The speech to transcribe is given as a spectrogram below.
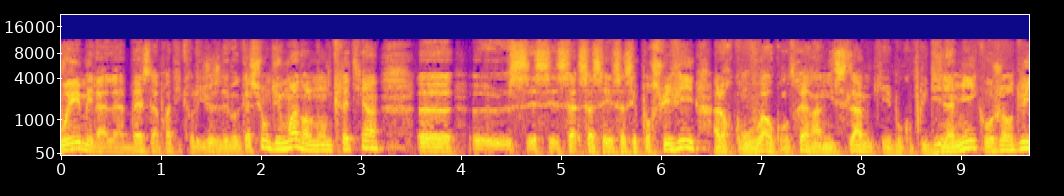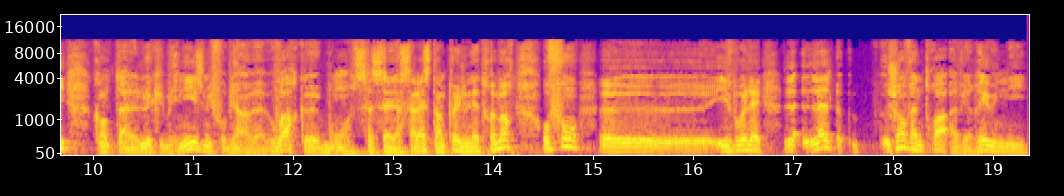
Oui, mais la, la, baisse de la pratique religieuse des vocations, du moins dans le monde chrétien, euh, euh, ça, ça s'est poursuivi, alors qu'on voit au contraire un islam qui est beaucoup plus dynamique aujourd'hui. Quant à l'œcuménisme, il faut bien voir que bon, ça, ça, reste un peu une lettre morte. Au fond, euh, Yves Brulet, la, Jean XXIII avait réuni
